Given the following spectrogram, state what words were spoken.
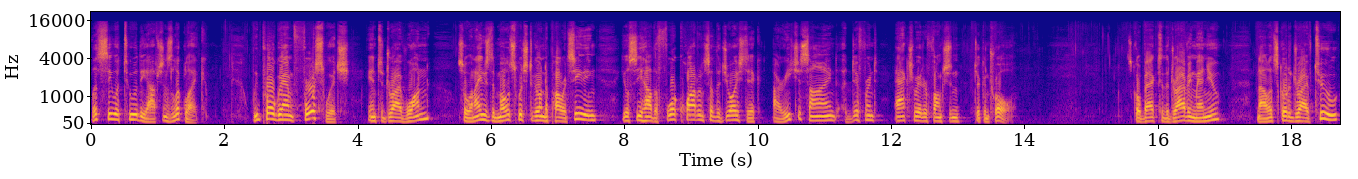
let's see what two of the options look like. We programmed 4-switch into drive 1, so when I use the mode switch to go into powered seating, you'll see how the four quadrants of the joystick are each assigned a different actuator function to control. Let's go back to the driving menu. Now let's go to drive 2,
